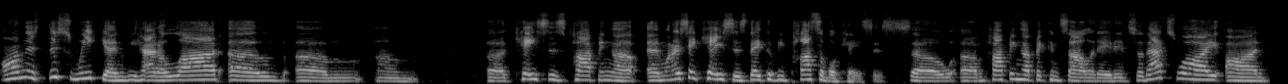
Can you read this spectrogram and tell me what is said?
on this this weekend, we had a lot of um, um, uh, cases popping up. And when I say cases, they could be possible cases. So um, popping up at Consolidated. So that's why on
